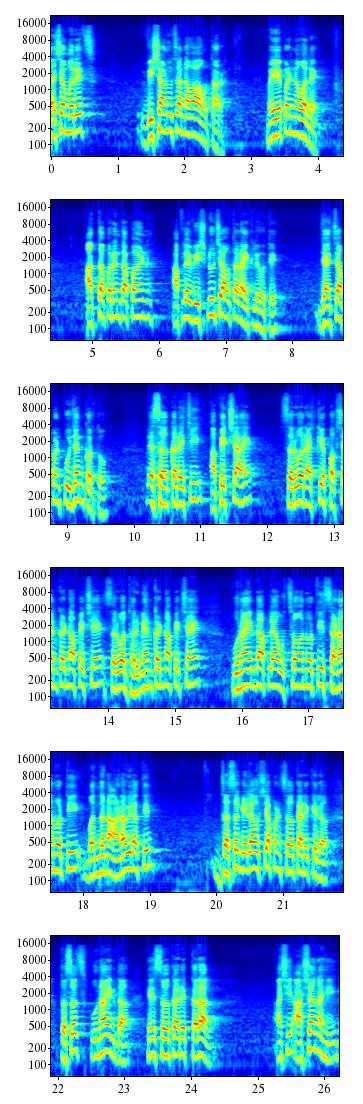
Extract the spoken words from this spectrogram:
त्याच्यामध्येच विषाणूचा नवा अवतार म्हणजे हे पण नवल आहे. आत्तापर्यंत आपण आपले विष्णूचे अवतार ऐकले होते ज्याचे आपण पूजन करतो. आपल्या सहकार्याची अपेक्षा आहे सर्व राजकीय पक्षांकडनं अपेक्षा आहे सर्व धर्मियांकडनं अपेक्षा आहे. पुन्हा एकदा आपल्या उत्सवांवरती सणांवरती बंधनं आणावी लागतील. जसं गेल्या वर्षी आपण सहकार्य केलं तसंच पुन्हा एकदा हे सहकार्य कराल अशी आशा नाही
